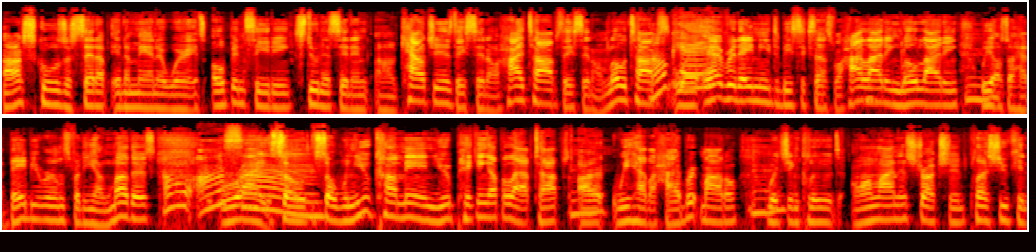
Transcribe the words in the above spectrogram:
our schools are set up in a manner where it's open seating. Students sit in on couches. They sit on high tops. They sit on low tops. Okay. Wherever they need to be successful. Highlighting, low lighting. We mm. also have baby rooms for the young mothers. Oh, awesome. Right. So, so when you come in, you're picking up a laptop. Mm-hmm. Our we have a hybrid model, mm-hmm. which includes online instruction. Plus, you can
